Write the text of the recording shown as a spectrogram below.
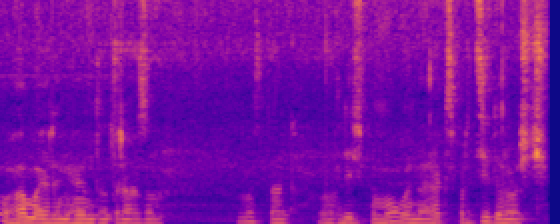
Ну, гамма і рентген тут разом. Ось так. Англійською мовою на експорт ці дорожчі.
